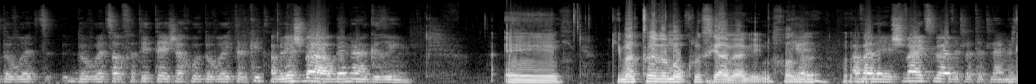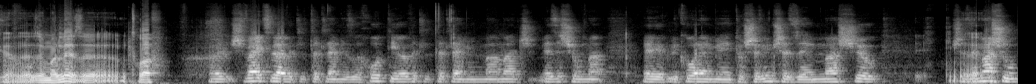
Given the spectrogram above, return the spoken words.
דוברי, דוברי צרפתית, 9% דוברי איטלקית, אבל יש בה הרבה מהגרים. אה, כמעט רבע מהאוכלוסייה הם מהגרים, נכון? כן, זה- אבל אה, שווייץ לא אוהבת לתת להם כן, אזרחות. זה- זה מלא, זה מטורף. אבל שווייץ לא אוהבת לתת להם אזרחות, היא אוהבת לתת להם מעמד, איזשהו, מה- אה, לקרוא להם אה, תושבים שזה משהו, שזה אה. משהו,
